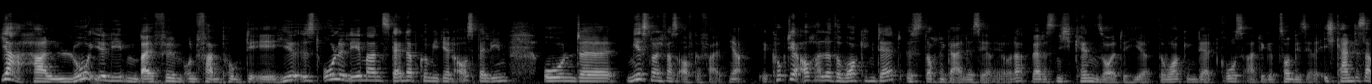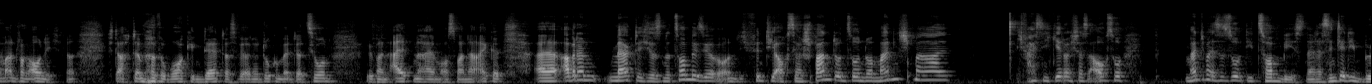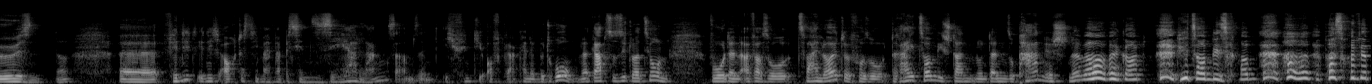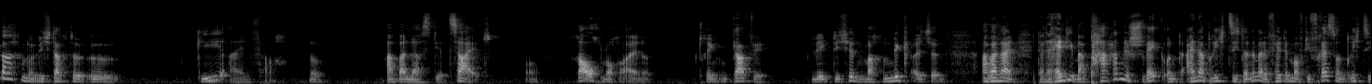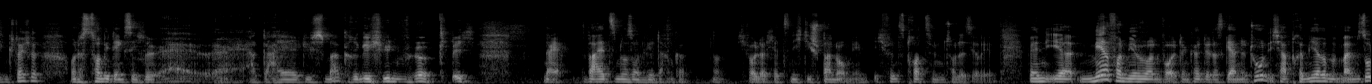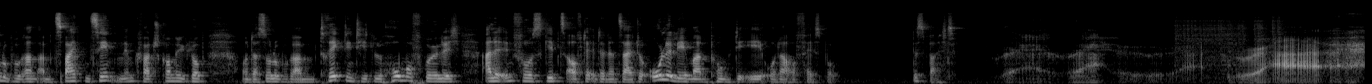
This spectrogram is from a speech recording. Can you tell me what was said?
Ja, hallo ihr Lieben bei filmundfun.de. Hier ist Ole Lehmann, Stand-Up-Comedian aus Berlin und äh, mir ist neulich was aufgefallen. Ja, guckt ihr auch alle The Walking Dead? Ist doch eine geile Serie, oder? Wer das nicht kennen sollte hier, The Walking Dead, großartige Zombie-Serie. Ich kannte es am Anfang auch nicht. Ne? Ich dachte immer, The Walking Dead, das wäre eine Dokumentation über ein Altenheim aus Wanne Eickel. Äh, aber dann merkte ich, es ist eine Zombie-Serie und ich finde die auch sehr spannend und so. Nur manchmal, ich weiß nicht, geht euch das auch so? Manchmal ist es so, die Zombies, ne, das sind ja die Bösen. Ne? Äh, findet ihr nicht auch, dass die manchmal ein bisschen sehr langsam sind? Ich finde die oft gar keine Bedrohung. Ne? Gab es so Situationen, wo dann einfach so zwei Leute vor so drei Zombies standen und dann so panisch, ne? oh mein Gott, die Zombies kommen, was sollen wir machen? Und ich dachte, äh, geh einfach. Ne? Aber lass dir Zeit. Rauch noch eine, trink einen Kaffee leg dich hin, mach ein Nickerchen. Aber nein, dann rennt die immer panisch weg und einer bricht sich dann immer, der fällt immer auf die Fresse und bricht sich einen Knöchel und das Zombie denkt sich, äh, äh, geil, diesmal kriege ich ihn wirklich. Naja, war jetzt nur so ein Gedanke. Ne? Ich wollte euch jetzt nicht die Spannung nehmen. Ich finde es trotzdem eine tolle Serie. Wenn ihr mehr von mir hören wollt, dann könnt ihr das gerne tun. Ich habe Premiere mit meinem Soloprogramm am 2.10. im Quatsch Comedy Club und das Soloprogramm trägt den Titel Homo Fröhlich. Alle Infos gibt es auf der Internetseite olelehmann.de oder auf Facebook. Bis bald.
